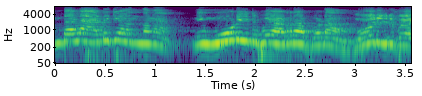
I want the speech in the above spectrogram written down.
இந்த அடிக்க வந்தவன். நீ மூடிக்கிட்டு போய் அடுறா போடா. மூடிக்கிட்டு போய்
